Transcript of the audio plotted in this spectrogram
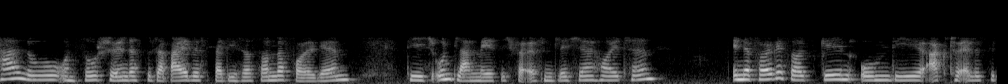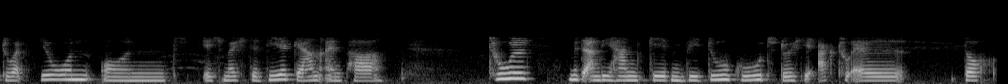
Hallo und so schön, dass du dabei bist bei dieser Sonderfolge, die ich unplanmäßig veröffentliche heute. In der Folge soll es gehen um die aktuelle Situation und ich möchte dir gern ein paar Tools mit an die Hand geben, wie du gut durch die aktuell doch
